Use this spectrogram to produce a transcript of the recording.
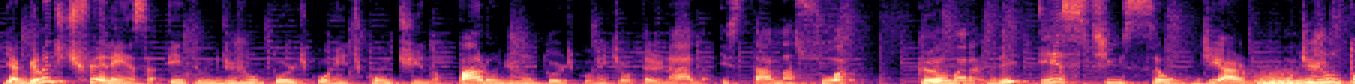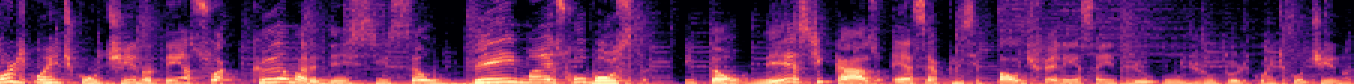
E a grande diferença entre um disjuntor de corrente contínua para um disjuntor de corrente alternada está na sua câmara de extinção de arco. Um disjuntor de corrente contínua tem a sua câmara de extinção bem mais robusta. Então, neste caso, essa é a principal diferença entre um disjuntor de corrente contínua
